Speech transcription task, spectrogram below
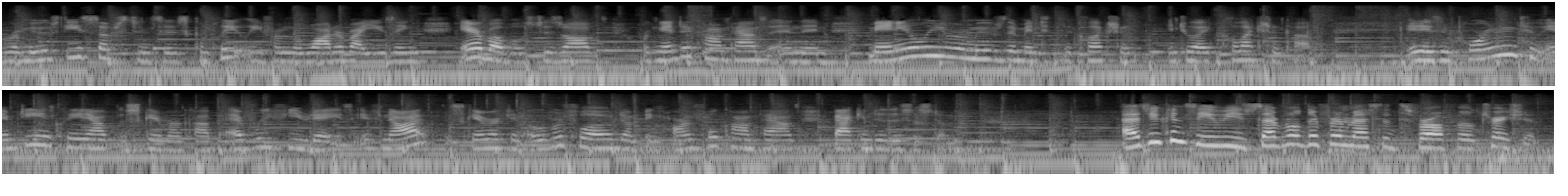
removes these substances completely from the water by using air bubbles, dissolved organic compounds, and then manually removes them into the collection into a collection cup. It is important to empty and clean out the skimmer cup every few days. If not, the skimmer can overflow, dumping harmful compounds back into the system. As you can see, we use several different methods for our filtration.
